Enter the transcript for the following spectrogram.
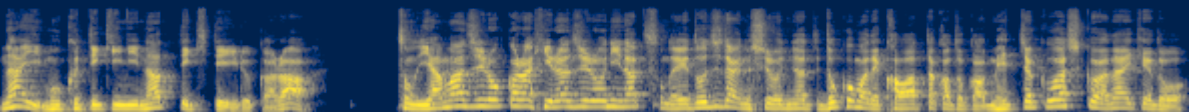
ない目的になってきているから、その山城から平城になって、その江戸時代の城になってどこまで変わったかとかめっちゃ詳しくはないけど、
